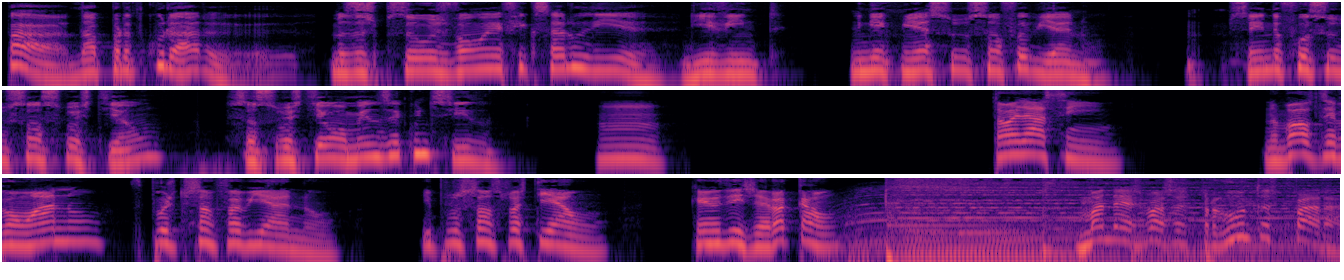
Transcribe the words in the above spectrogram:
Pá, dá para decorar. Mas as pessoas vão é fixar o dia, dia 20. Ninguém conhece o São Fabiano. Se ainda fosse o São Sebastião, São Sebastião ao menos é conhecido. Hum. Então olha assim. Não vale dizer bom ano depois do São Fabiano. E pelo São Sebastião. Quem o diz é bacão. Mandem as vossas perguntas para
